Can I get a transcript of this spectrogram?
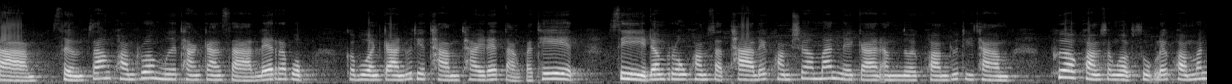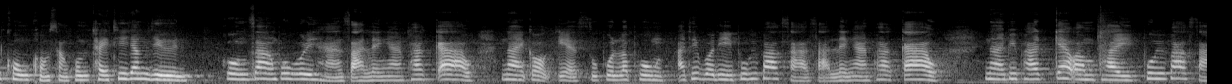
3. เสริมสร้างความร่วมมือทางการศาลและระบบกระบวนการยุติธรรมไทยและต่างประเทศ 4. ดำรงความศรัทธาและความเชื่อมั่นในการอำนวยความยุติธรรม เพื่อความสงบสุขและความมั่นคงของสังคมไทยที่ยั่งยืนโครงสร้างผู้บริหารศาลแรงงานภาค 9 นายก่อเกียรติสุพลพงศ์อธิบดีผู้พิพากษาศาลแรงงานภาค 9 นายพิพัฒน์แก้วอัมภัยผู้พิพากษา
